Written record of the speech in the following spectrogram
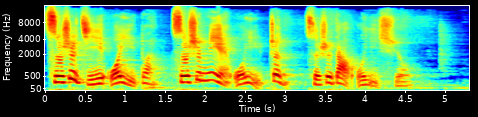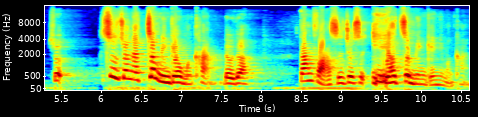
此事急我已断，此事灭我已正，此事道我已修。说世尊来证明给我们看，对不对？当法师就是也要证明给你们看，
